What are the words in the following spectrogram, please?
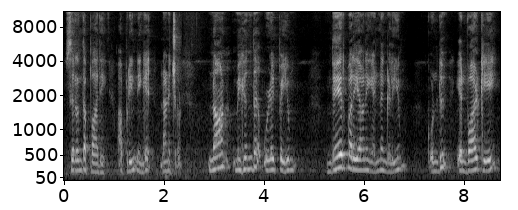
சிறந்த பாதை அப்படின்னு நீங்கள் நினச்சிக்கணும். நான் மிகுந்த உழைப்பையும் நேர்மறையான எண்ணங்களையும் கொண்டு என் வாழ்க்கையை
